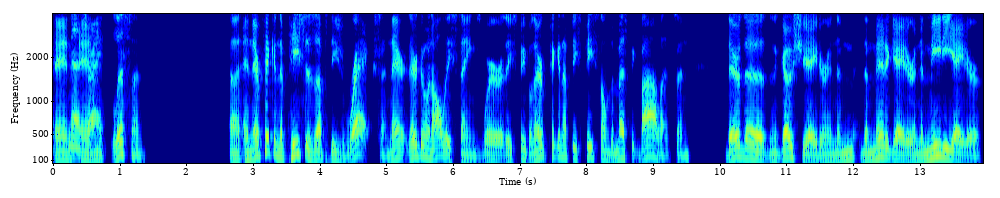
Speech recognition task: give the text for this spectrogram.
And, That's and right. listen, uh, and they're picking the pieces up these wrecks and they're, they're doing all these things where these people, they're picking up these pieces on domestic violence and, they're the negotiator and the the mitigator and the mediator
